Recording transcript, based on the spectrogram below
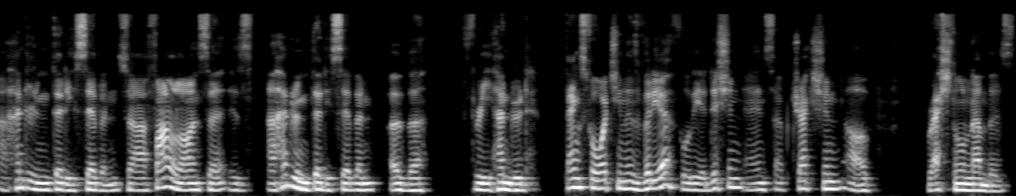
137. So our final answer is 137 over 300. Thanks for watching this video for the addition and subtraction of rational numbers.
